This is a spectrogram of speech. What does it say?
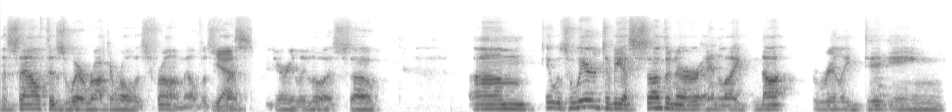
the South is where rock and roll is from. Elvis Yes. Presley, Jerry Lee Lewis. So um, it was weird to be a Southerner and like not really digging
